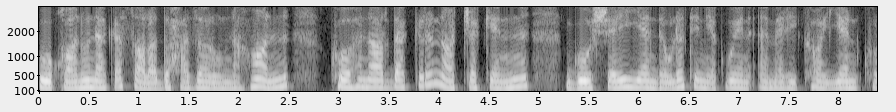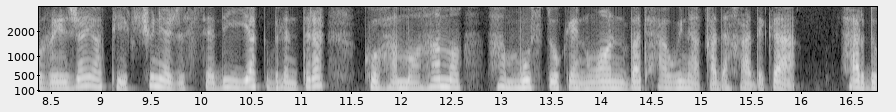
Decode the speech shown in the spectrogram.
و قانونک سال 2009 کوهنار ین دولت یکبوین امریکا ین که ریجه یا تیکچون جسدی یک بلندره که همه همه هموس دوکن وان بد حوین قدخه دکه. هر دو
